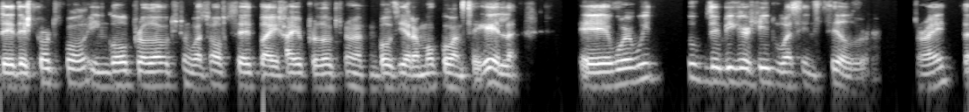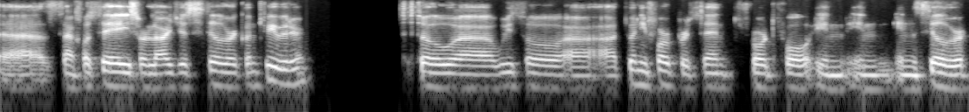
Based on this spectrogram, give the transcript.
the, the shortfall in gold production was offset by higher production at both Yaramoko and Séguéla. Uh, where we took the bigger hit was in silver, right? Uh, San Jose is our largest silver contributor. So uh, we saw a 24% shortfall in, in, in silver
